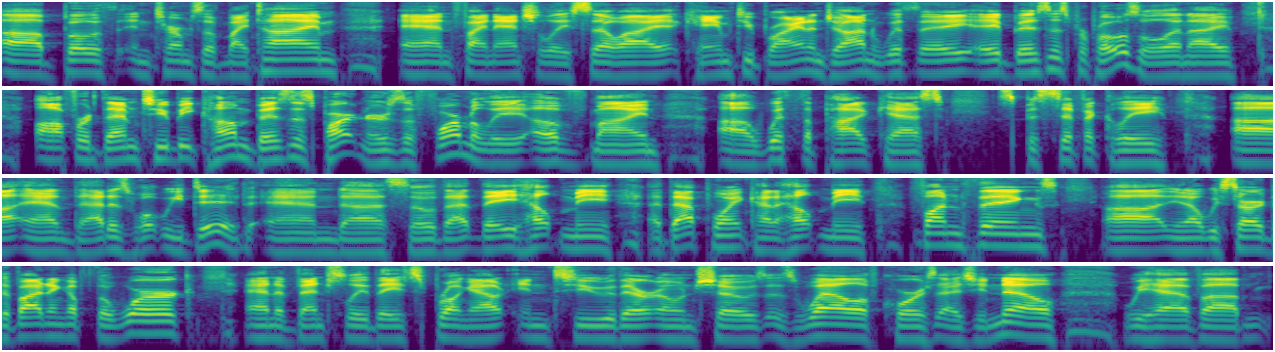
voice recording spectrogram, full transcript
uh, both in terms of my time and financially. So I came to Brian and John with a, a business proposal, and I offered them to become business partners, uh, formally of mine, uh, with the podcast podcast specifically, uh, and that is what we did. And uh, so that they helped me at that point, kind of helped me fund things. Uh, you know, we started dividing up the work, and eventually they sprung out into their own shows as well. Of course, as you know, we have um,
